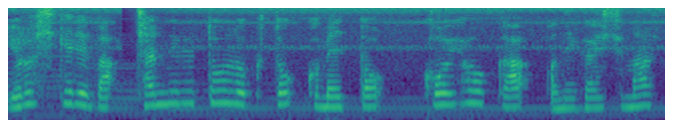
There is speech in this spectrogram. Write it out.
よろしければチャンネル登録とコメント、高評価お願いします。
